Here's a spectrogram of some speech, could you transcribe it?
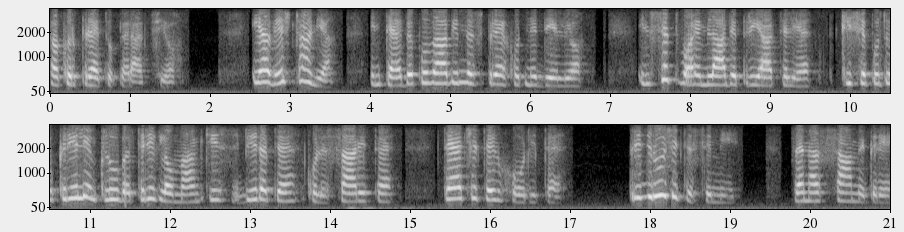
kakor pred operacijo. Ja, veš, Tanja, in tebe povabim na sprehod nedeljo in vse tvoje mlade prijatelje, ki se pod okriljem kluba Triglav Mantis zbirate, kolesarite, tečete in hodite. Pridružite se mi, za nas same gre,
